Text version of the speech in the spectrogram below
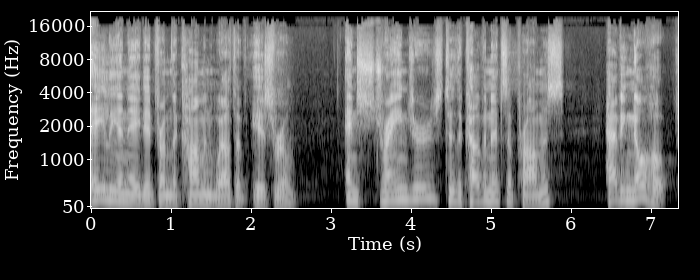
alienated from the commonwealth of Israel, and strangers to the covenants of promise, having no hope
